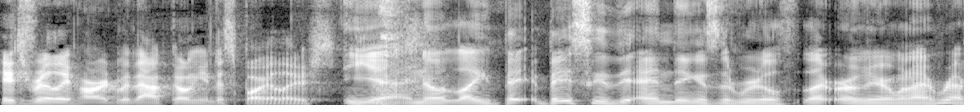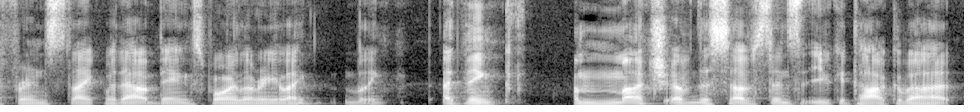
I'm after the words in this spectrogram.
It's really hard without going into spoilers. Yeah, no, like ba- basically the ending is the real. Like earlier when I referenced, like without being spoilery, like like I think much of the substance that you could talk about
